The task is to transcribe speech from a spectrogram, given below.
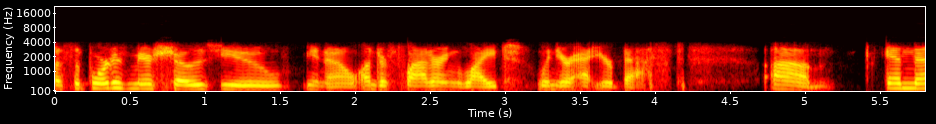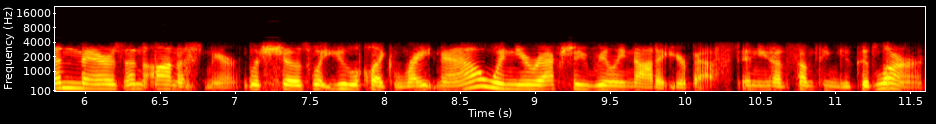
A supportive mirror shows you, you know, under flattering light when you're at your best. Um, and then there's an honest mirror, which shows what you look like right now when you're actually really not at your best and you have something you could learn.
